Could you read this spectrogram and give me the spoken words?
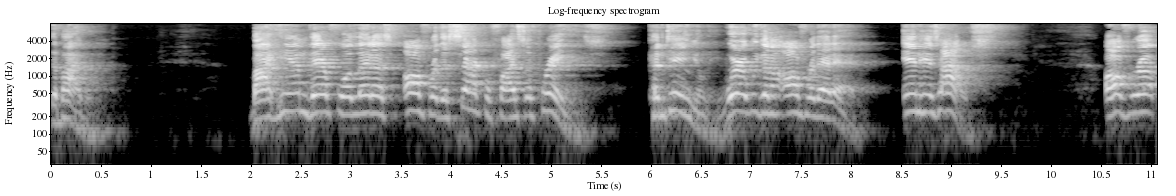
the Bible. By him, therefore, let us offer the sacrifice of praise continually. Where are we going to offer that at? In his house. Offer up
